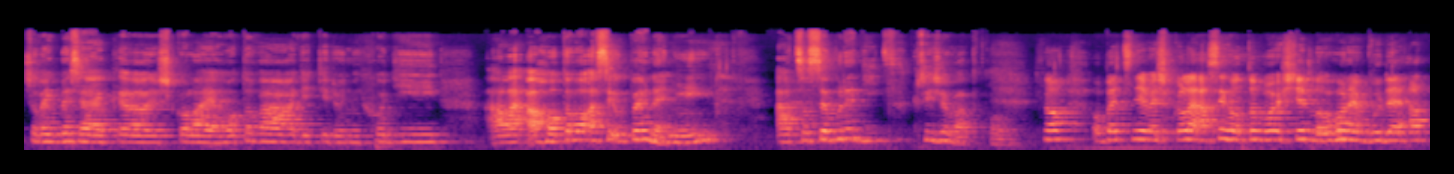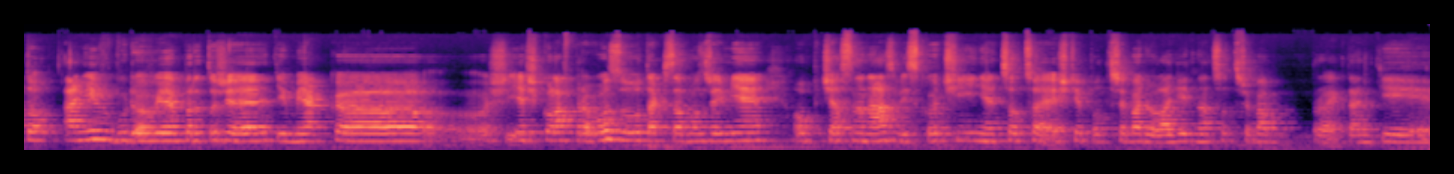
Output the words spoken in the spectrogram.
Člověk by řekl, eh, škola je hotová, děti do ní chodí, ale a hotovo asi úplně není. A co se bude dít s křižovatkou? No, obecně ve škole asi hotovo ještě dlouho nebude a to ani v budově, protože tím, jak eh, je škola v provozu, tak samozřejmě občas na nás vyskočí něco, co je ještě potřeba doladit, na co třeba projektanti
